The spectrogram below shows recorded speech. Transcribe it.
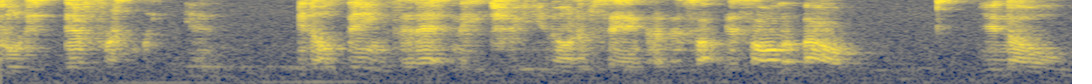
handled it differently, and you know things of that nature. You know what I'm saying? Because it's it's all about you know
